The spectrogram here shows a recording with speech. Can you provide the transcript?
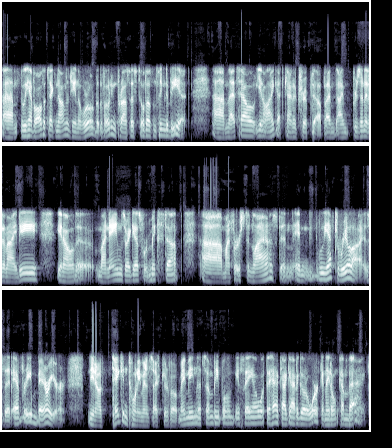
Um, we have all the technology in the world, but the voting process still doesn't seem to be it. Um, that's how you know I got kind of tripped up. I, I presented an ID. You know, the my names, I guess, were mixed up, uh, my first and last, and and we have to realize that every barrier, you know, taking 20 minutes extra to vote may mean that some people say, "Oh, what the heck, I got to go to work," and they don't come back.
